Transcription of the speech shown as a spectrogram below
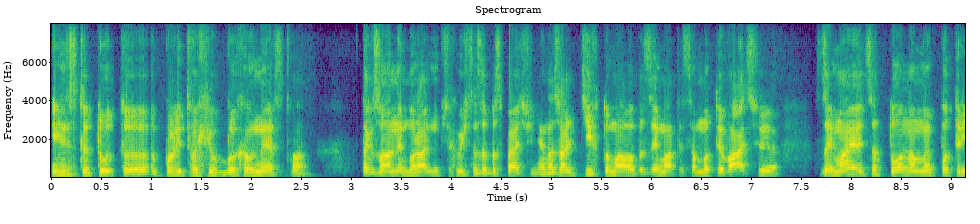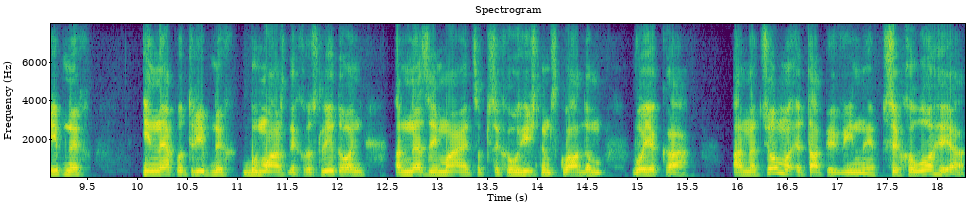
інститут е, політвиховництва, так зване морально-психологічне забезпечення. На жаль, ті, хто мав би займатися мотивацією, займаються тонами потрібних і непотрібних бумажних розслідувань, а не займаються психологічним складом вояка. А на цьому етапі війни психологія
